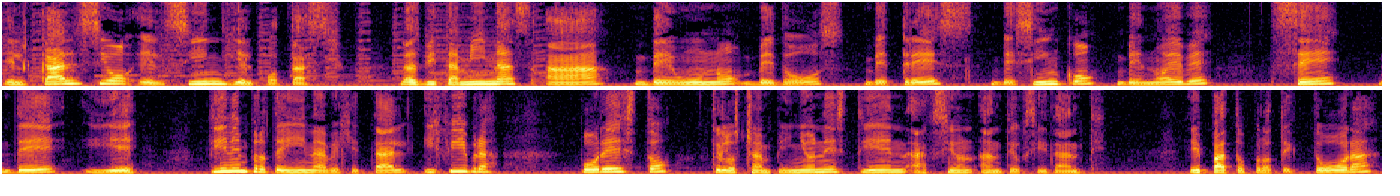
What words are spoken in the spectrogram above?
el calcio, el zinc y el potasio, las vitaminas A, B1, B2, B3, B5, B9, C, D y E. Tienen proteína vegetal y fibra, por esto que los champiñones tienen acción antioxidante, hepatoprotectora,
